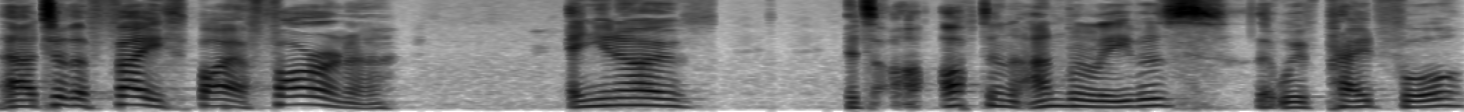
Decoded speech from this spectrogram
uh, to the faith by a foreigner. And you know, it's often unbelievers that we've prayed for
